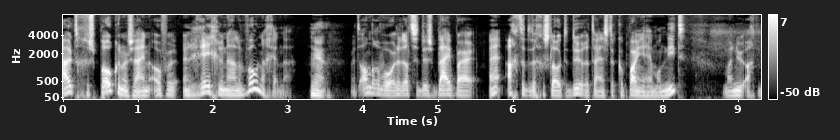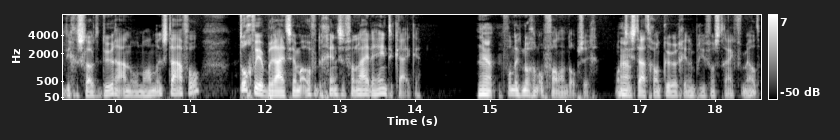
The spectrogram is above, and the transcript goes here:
uitgesprokener zijn over een regionale woonagenda. Ja. Met andere woorden, dat ze dus blijkbaar hè, achter de gesloten deuren tijdens de campagne helemaal niet, maar nu achter die gesloten deuren aan de onderhandelingstafel, toch weer bereid zijn om over de grenzen van Leiden heen te kijken. Ja. Vond ik nog een opvallende op zich. Want Ja. die staat gewoon keurig in een brief van Strijk vermeld.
